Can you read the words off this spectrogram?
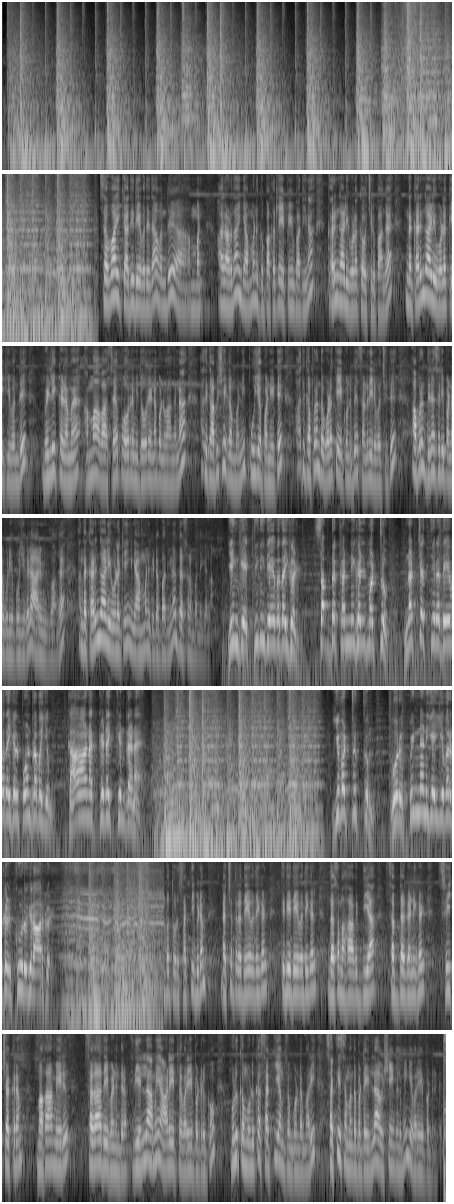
செவ்வாய்க்கு அதிதேவதை தான் வந்து அம்மன். அதனால தான் இங்கே அம்மனுக்கு பக்கத்தில் எப்பயும் பார்த்தீங்கன்னா கருங்காலி உலக்க வச்சுருப்பாங்க. இந்த கருங்காலி உலக்கைக்கு வந்து வெள்ளிக்கிழமை அமாவாசை பௌர்ணமி தோறும் என்ன பண்ணுவாங்கன்னா அதுக்கு அபிஷேகம் பண்ணி பூஜை பண்ணிவிட்டு அதுக்கப்புறம் இந்த உலக்கையை கொண்டு போய் சன்னதியில் வச்சுட்டு அப்புறம் தினசரி பண்ணக்கூடிய பூஜைகளை ஆரம்பிப்பாங்க. அந்த கருங்காலி உலக்கையும் இங்கே அம்மனுக்கிட்ட பார்த்தீங்கன்னா தரிசனம் பண்ணிக்கலாம். இங்கே திதி தேவதைகள் சப்த கன்னிகள் மற்றும் நட்சத்திர தேவதைகள் போன்றவையும் காண கிடைக்கின்றன. இவற்றுக்கும் ஒரு பின்னணியை இவர்கள் கூறுகிறார்கள். ஐம்பத்தோரு சக்திபீடம் நட்சத்திர தேவதைகள் திதி தேவதைகள் தசமகா வித்யா சப்தகணிகள் ஸ்ரீசக்கரம் மகாமேரு சகாதேவனிந்திரம் இது எல்லாமே ஆலயத்தில் வரையப்பட்டிருக்கும். முழுக்க முழுக்க சக்தி அம்சம் கொண்ட மாதிரி சக்தி சம்பந்தப்பட்ட எல்லா விஷயங்களுமே இங்கே வரையப்பட்டிருக்கு.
